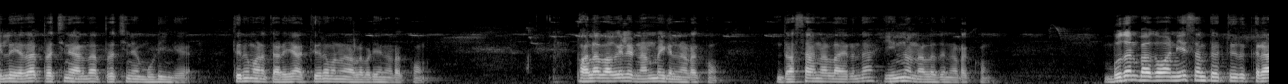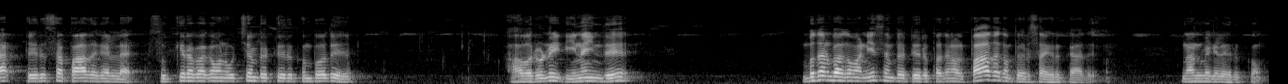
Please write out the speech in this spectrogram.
இல்லை ஏதாவது பிரச்சனையாக இருந்தால் பிரச்சனையை முடிங்க. திருமண தடையாக திருமணம் நல்லபடியாக நடக்கும். பல வகையில் நன்மைகள் நடக்கும். தசா நல்லா இருந்தால் இன்னும் நல்லது நடக்கும். புதன் பகவான் நீசம் பெற்று இருக்கிறார் பெருசாக பாதகம் இல்லை. சுக்கிர பகவான் உச்சம் பெற்று இருக்கும்போது அவருடன் இணைந்து புதன் பகவான் நீசம் பெற்று இருப்பதனால் பாதகம் பெருசாக இருக்காது. நன்மைகள் இருக்கும்.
